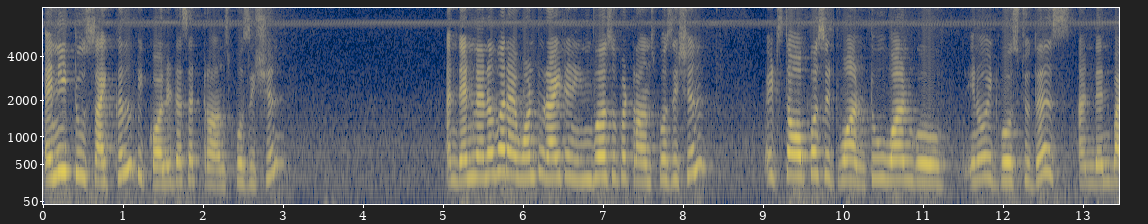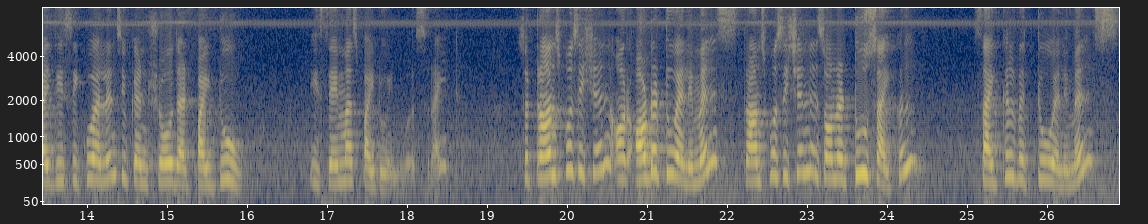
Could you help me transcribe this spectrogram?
Any 2 cycle we call it as a transposition. And then whenever I want to write an inverse of a transposition it is the opposite. One 2 1 go you know it goes to this. And then by this equivalence you can show that pi 2 is same as pi 2 inverse right. So, transposition or order 2 elements transposition is on a 2 cycle cycle with 2 elements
